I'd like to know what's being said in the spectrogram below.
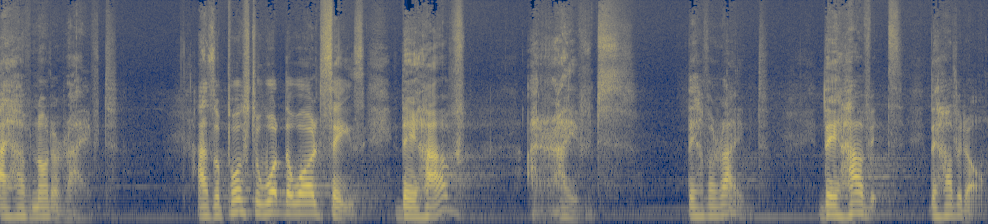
I have not arrived. As opposed to what the world says, they have arrived. They have arrived. They have it. They have it all.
